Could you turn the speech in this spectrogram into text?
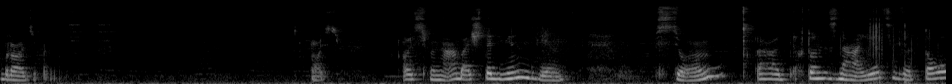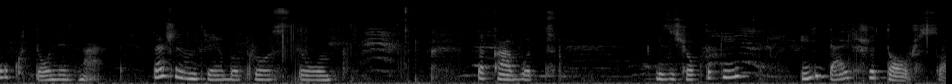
Вроді би. Ось. Ось вона, бачите, Лін Лін. Все. А, Хто не знає, це для того, хто не знає. Далі нам треба просто така от язичок такий. І далі торсо.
